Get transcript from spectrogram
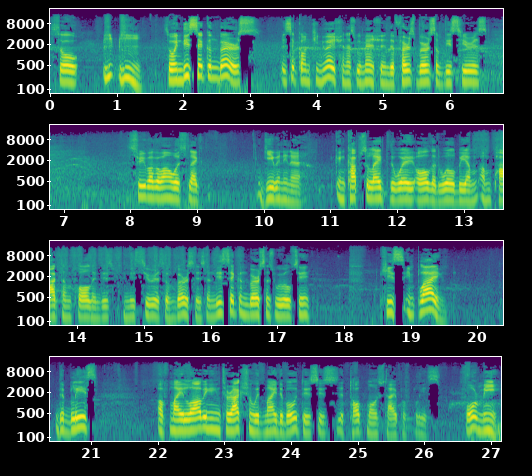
so, so in this second verse, it's a continuation, as we mentioned in the first verse of this series. Sri Bhagavan was like given in a encapsulate the way all that will be un- unpacked and unfold in this in this series of verses. And this second verse, as we will see, he's implying the bliss of my loving interaction with my devotees is the topmost type of bliss for me.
